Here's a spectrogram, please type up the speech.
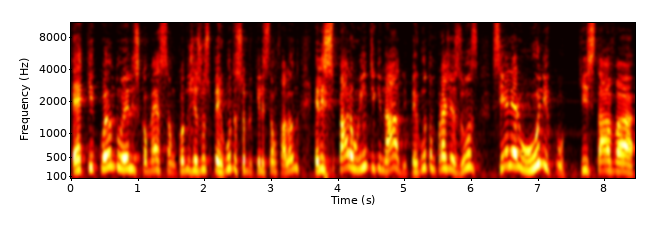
é que quando eles começam, quando Jesus pergunta sobre o que eles estão falando, eles param indignados e perguntam para Jesus se ele era o único que estava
